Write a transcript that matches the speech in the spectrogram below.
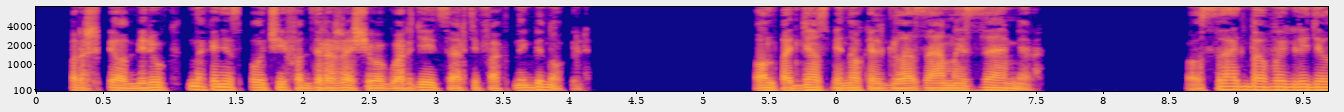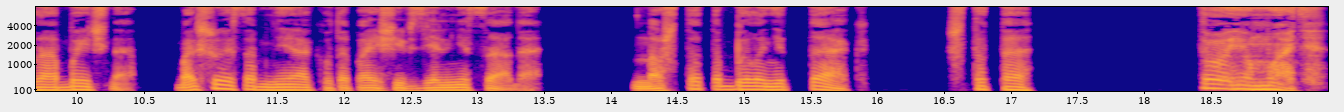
— прошипел Бирюк, наконец получив от дрожащего гвардейца артефактный бинокль. Он поднес бинокль к глазам и замер. Усадьба выглядела обычно. Большой особняк, утопающий в зелени сада. Но что-то было не так. Что-то... «Твою мать!»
